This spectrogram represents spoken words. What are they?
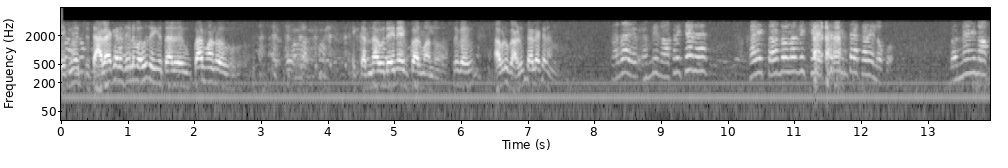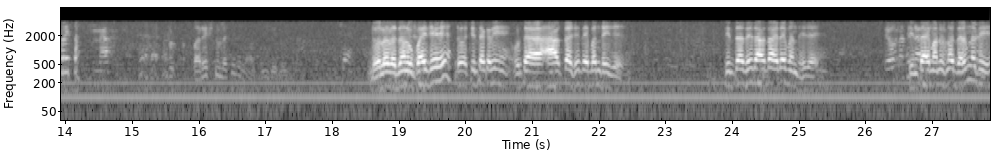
એક ને? ચાલ્યા કરે છે એટલે બહુ થઈ ગયું. તારે ઉપકાર માનો કરના કરનાર ઉદય ને ઉપકાર માનો શું કહ્યું? આપડું ગાડું ચાલ્યા કરે ને? દાદા એમની નોકરી છે ને? ખાલી ત્રણ ડોલરની છે ચિંતા કરે લોકો. બંને ની. નોકરી પરેશનું લખી દે ડોલર વધવાનો ઉપાય છે? ચિંતા કરી ઉડતા આવતા છે તે બંધ થઈ જાય. ચિંતા થઈ આવતા હોય તો બંધ થઈ જાય. ચિંતા એ મનુષ્ય નો ધર્મ નથી.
